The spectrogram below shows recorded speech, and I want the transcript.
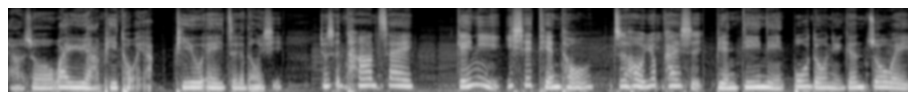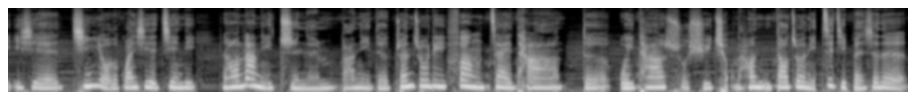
比方说外遇啊、劈腿呀、PUA 这个东西，就是他在给你一些甜头之后，又开始贬低你、剥夺你跟周围一些亲友的关系的建立，然后让你只能把你的专注力放在他的为他所需求，然后你到最后你自己本身的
